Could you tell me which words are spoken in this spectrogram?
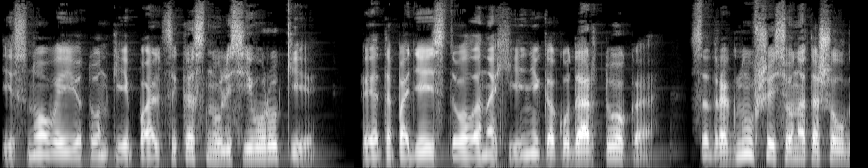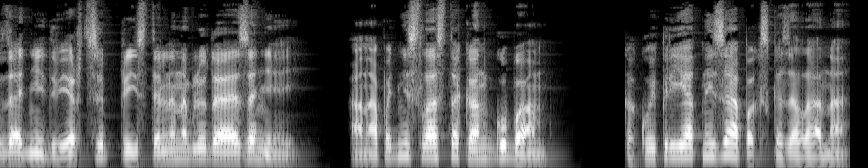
и снова ее тонкие пальцы коснулись его руки. Это подействовало на Хини, как удар тока. Содрогнувшись, он отошел к задней дверце, пристально наблюдая за ней. Она поднесла стакан к губам. «Какой приятный запах!» — сказала она.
